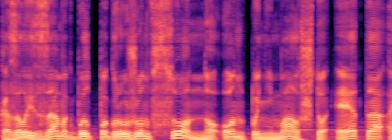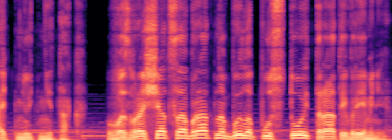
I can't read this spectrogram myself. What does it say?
Казалось, замок был погружен в сон, но он понимал, что это отнюдь не так. Возвращаться обратно было пустой тратой времени.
